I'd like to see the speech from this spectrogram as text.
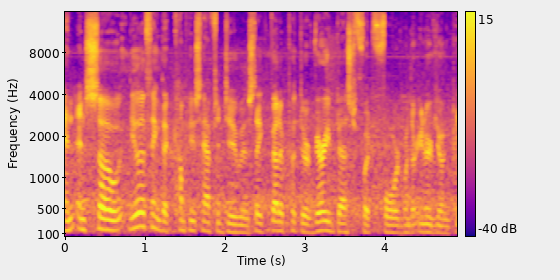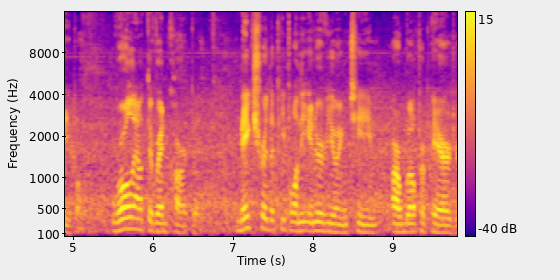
And, and so the other thing that companies have to do is they've got to put their very best foot forward when they're interviewing people. Roll out the red carpet. Make sure that people on the interviewing team are well prepared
